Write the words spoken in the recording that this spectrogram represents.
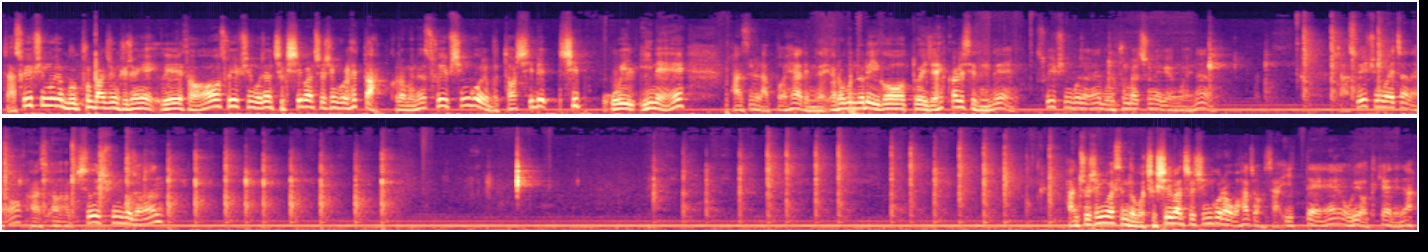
자, 수입신고 전 물품 발중 규정에 의해서 수입신고 전 즉시 반출 신고를 했다. 그러면은 수입신고일부터 10일, 15일 이내에 관세를 납부해야 됩니다. 여러분들이 이것도 이제 헷갈릴 수 있는데 수입신고 전에 물품 발출의 경우에는 자, 수입신고 했잖아요. 아, 아, 수입신고 전 반출 신고했습니다. 뭐 즉시 반출 신고라고 하죠. 자, 이때 우리 어떻게 해야 되냐?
